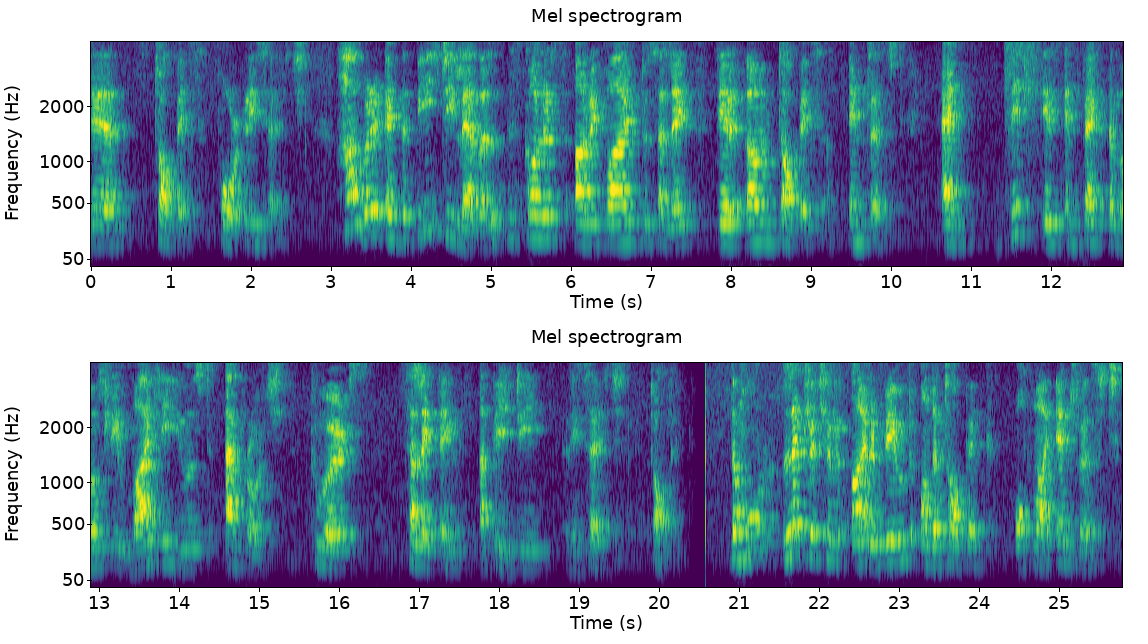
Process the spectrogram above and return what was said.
their topics for research. However, at the PhD level, the scholars are required to select their own topics of interest and this is in fact the mostly widely used approach towards selecting a PhD research topic. The more literature I reviewed on the topic of my interest,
